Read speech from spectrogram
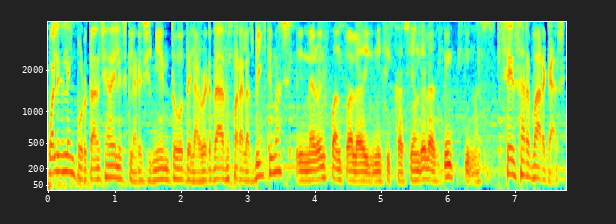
¿Cuál es la importancia del esclarecimiento de la verdad para las víctimas? Primero en cuanto a la dignificación de las víctimas. César Vargas,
